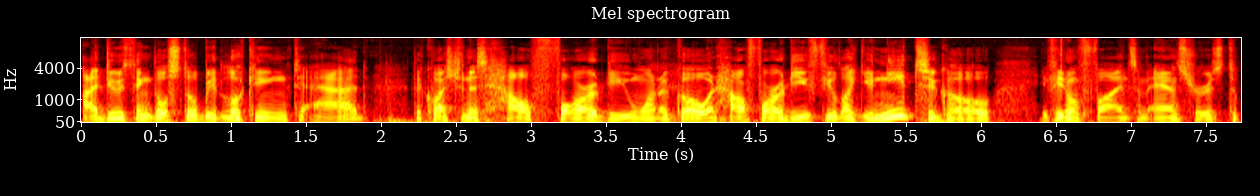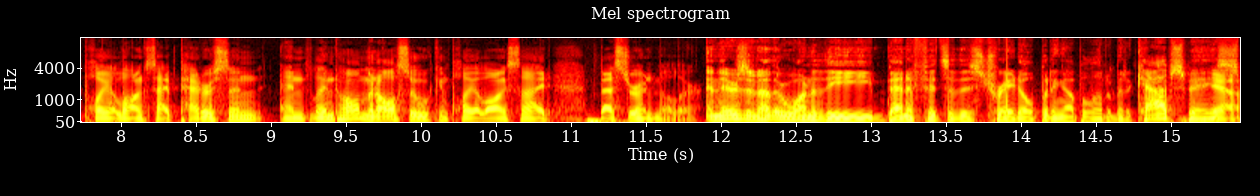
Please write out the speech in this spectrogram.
I do think they'll still be looking to add. The question is, how far do you want to go, and how far do you feel like you need to go if you don't find some answers to play alongside Pettersson and Lindholm, and also who can play alongside Boeser and Miller? and there's another one of the benefits of this trade opening up a little bit of cap space. Yeah.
